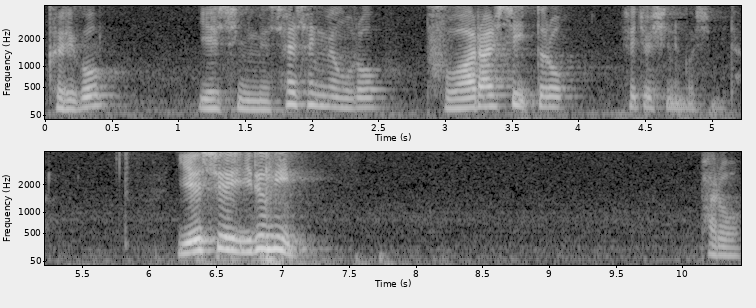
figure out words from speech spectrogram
그리고 예수님의 새 생명으로 부활할 수 있도록 해주시는 것입니다. 예수의 이름이 바로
